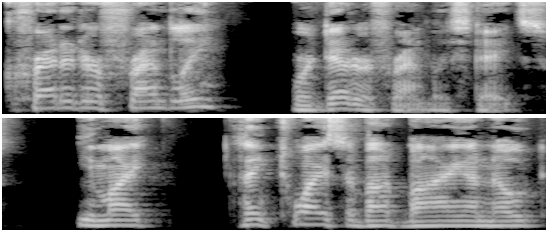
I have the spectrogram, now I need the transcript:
creditor friendly or debtor friendly states? You might think twice about buying a note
